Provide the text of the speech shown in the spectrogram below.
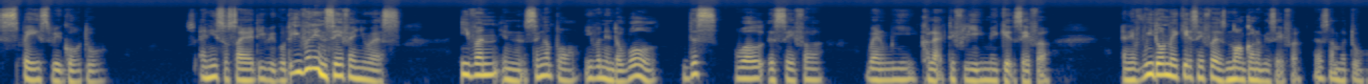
space we go to, any society we go to, even in Safe NUS, even in Singapore, even in the world. This world is safer when we collectively make it safer. And if we don't make it safer, it's not going to be safer. That's number two.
